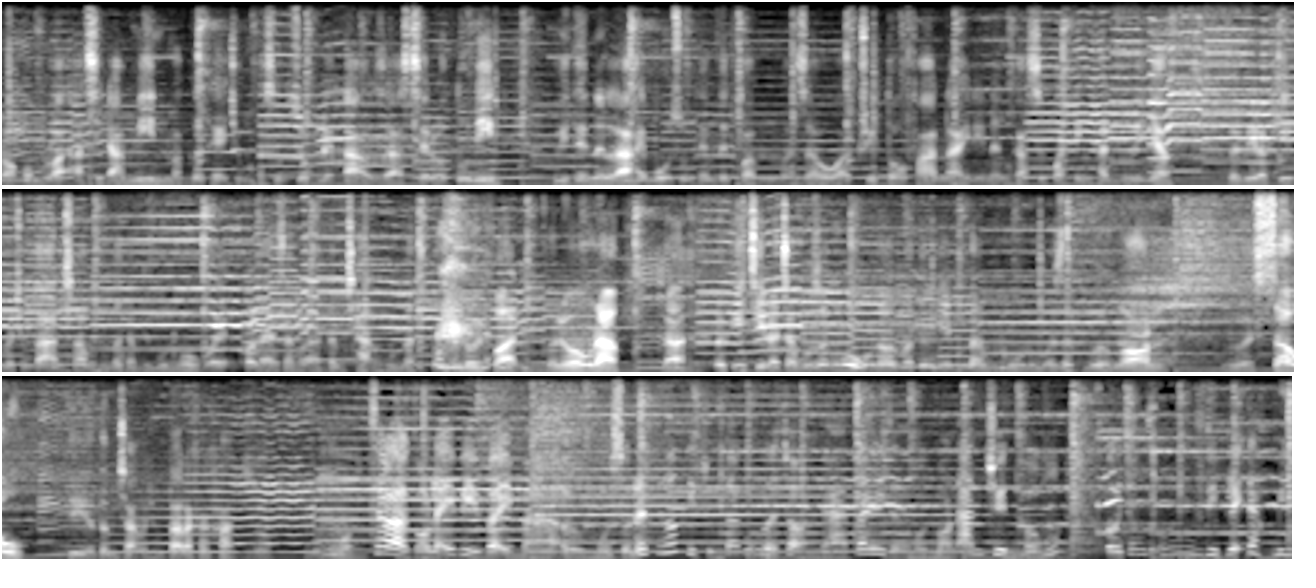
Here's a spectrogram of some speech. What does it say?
nó có một loại axit amin mà cơ thể chúng ta sử dụng để tạo ra serotonin. Vì thế nên là hãy bổ sung thêm thực phẩm mà giàu à, tryptophan này để nâng cao sức khỏe tinh thần quý vị nhé. Bởi vì là khi mà chúng ta ăn xong chúng ta cảm thấy buồn ngủ ấy có lẽ rằng là tâm trạng chúng ta tốt đôi phần đúng không nào? Đó ừ. đôi khi chỉ là trong một giấc ngủ thôi mà tự nhiên chúng ta ngủ được một giấc vừa ngon vừa sâu thì tâm trạng của chúng ta đã khác hẳn rồi chắc là có lẽ vì vậy mà ở một số đất nước thì chúng ta cũng lựa chọn gà tây để một món ăn truyền thống ở trong những dịp lễ đặc biệt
